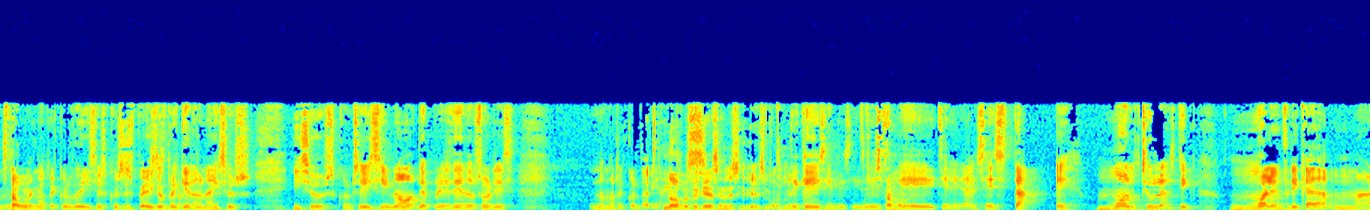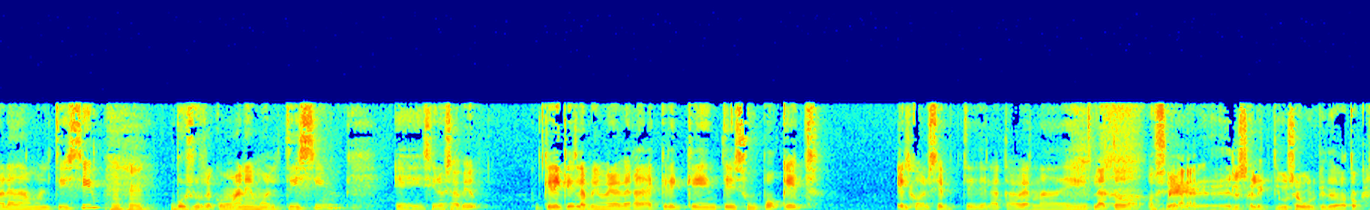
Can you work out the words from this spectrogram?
Està guai. Me recordo d'aixes coses per això, perquè dona aquests consells. Si no, després de dues hores no me recordaria. No, però te quedes en les idees igualment. Te quedes en Està molt bé. eh, generals. Està és molt xulo, estic molt enfricada, m'agrada moltíssim, Uh -huh. vos ho recomano moltíssim. Eh, si no sabeu, crec que és la primera vegada crec que he entès un poquet el concepte de la caverna de Plató, o sea, Bé, el selectiu segur que te va tocar.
